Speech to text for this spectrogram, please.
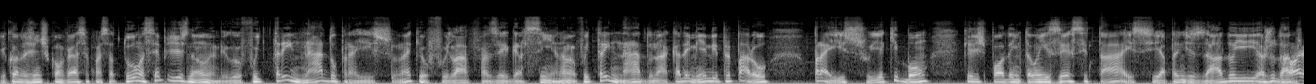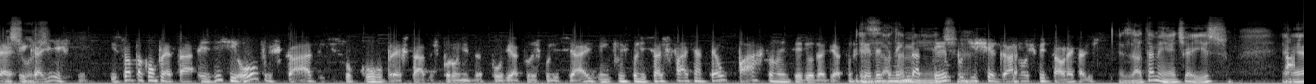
E quando a gente conversa com essa turma, sempre diz: não, meu amigo, eu fui treinado para isso. Não é que eu fui lá fazer gracinha, não. Eu fui treinado na academia, me preparou para isso. E é que bom que eles podem então exercitar esse aprendizado e ajudar Olha, as pessoas. Olha, e só para completar, existem outros casos de socorro prestados por, por viaturas policiais em que os policiais fazem até o parto no interior da viatura, porque às vezes nem dá tempo de chegar no hospital, né, Calixto? Exatamente, é isso. Ah. É,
